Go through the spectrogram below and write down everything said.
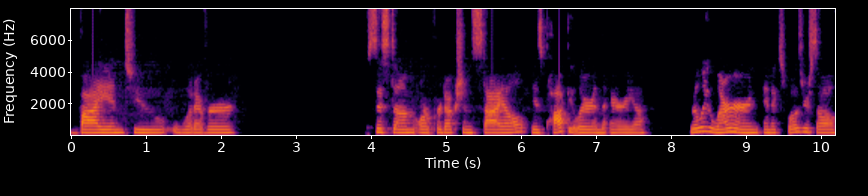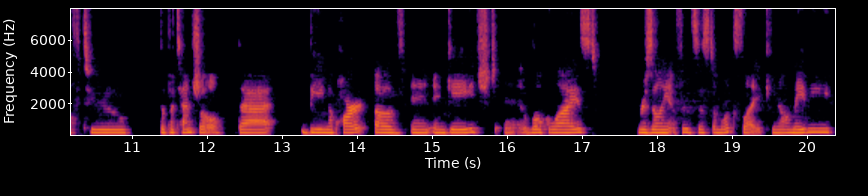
buy into whatever system or production style is popular in the area. Really learn and expose yourself to the potential that being a part of an engaged, uh, localized, resilient food system looks like. You know, maybe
